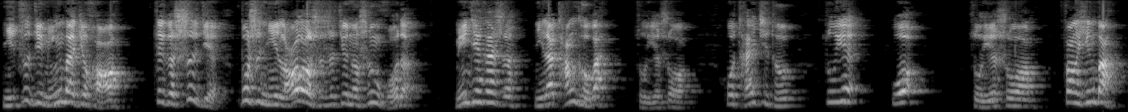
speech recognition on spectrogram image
你自己明白就好。这个世界不是你老老实实就能生活的。明天开始，你来堂口吧。祖爷说。我抬起头，祖爷，我。祖爷说：“放心吧，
